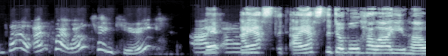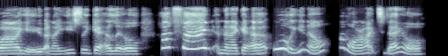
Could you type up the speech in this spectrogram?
well, I'm quite well, thank you. I, um, I asked the, I asked the double, "How are you? How are you?" And I usually get a little, "I'm fine," and then I get a, "Oh, you know, I'm all right today," or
